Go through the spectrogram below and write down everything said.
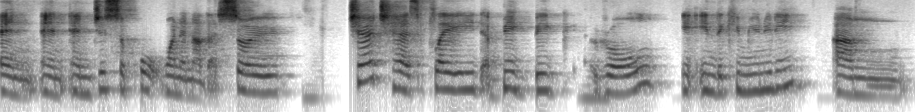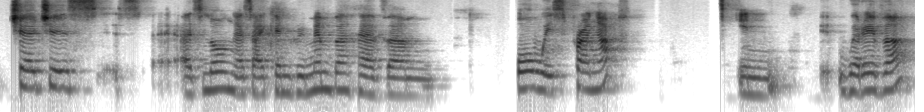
and, and, and just support one another. So church has played a big, big role in, the community um, churches, as long as I can remember, have um, always sprung up in wherever,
